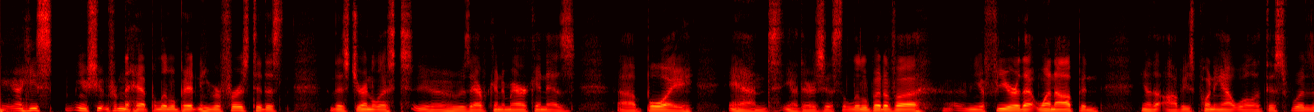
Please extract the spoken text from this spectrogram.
you know, he's you know, shooting from the hip a little bit, and he refers to this this journalist you know, who is African American as uh, boy, and you know there's just a little bit of a you know, fear that went up, and you know the obvious pointing out, well, if this was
